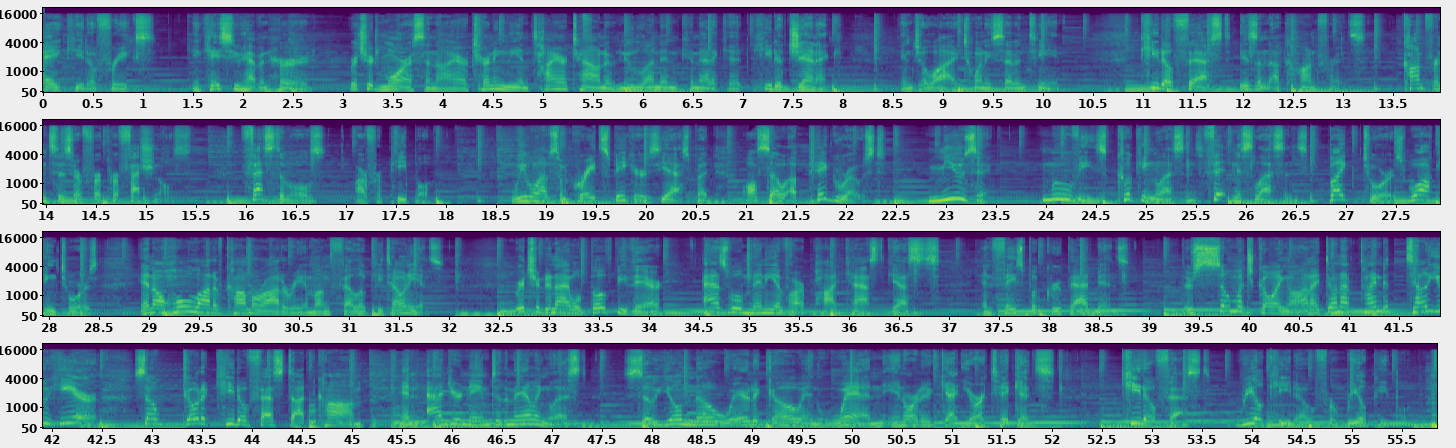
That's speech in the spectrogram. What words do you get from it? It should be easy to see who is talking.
Speaker 1: Hey, keto freaks. In case you haven't heard, Richard Morris and I are turning the entire town of New London, Connecticut ketogenic in July 2017. Keto Fest isn't a conference. Conferences are for professionals. Festivals are for people. We will have some great speakers, yes, but also a pig roast, music, movies, cooking lessons, fitness lessons, bike tours, walking tours, and a whole lot of camaraderie among fellow Ketonians. Richard and I will both be there, as will many of our podcast guests and Facebook group admins. There's so much going on, I don't have time to tell you here. So go to ketofest.com and add your name to the mailing list so you'll know where to go and when in order to get your tickets. Keto Fest, real keto for real people.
